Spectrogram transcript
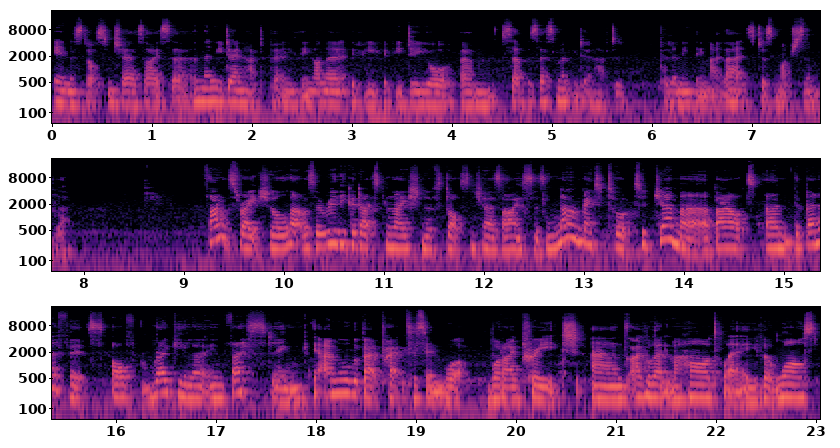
in a stocks and shares ISA, and then you don't have to put anything on it. If you if you do your um, self assessment, you don't have to put anything like that. It's just much simpler. Thanks, Rachel. That was a really good explanation of stocks and shares ISAs. And now I'm going to talk to Jemma about um, the benefits of regular investing. Yeah, I'm all about practicing what, what I preach, and I've learned the hard way that whilst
